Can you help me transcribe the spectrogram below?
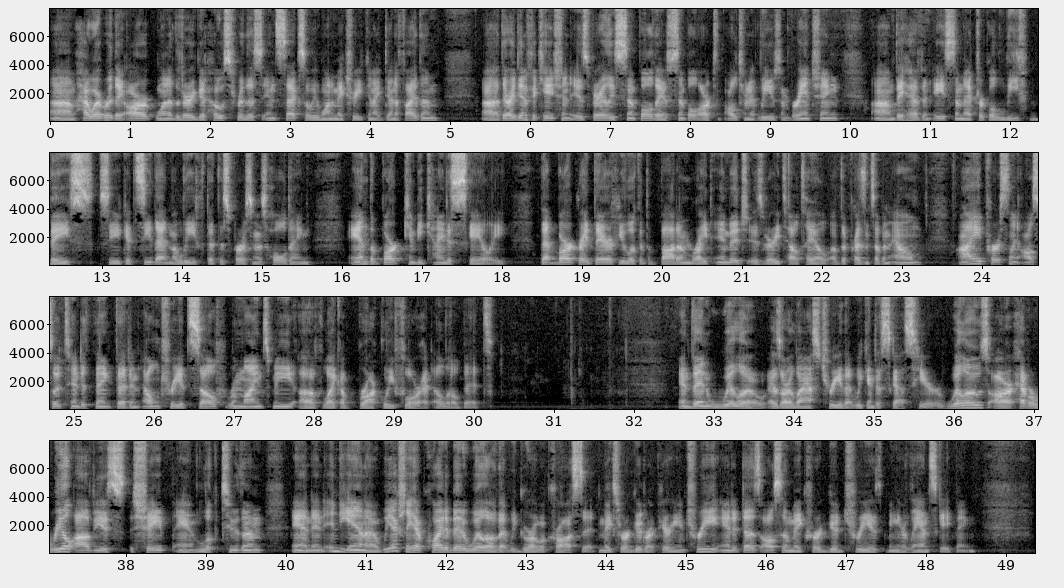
Um, however, they are one of the very good hosts for this insect, so we want to make sure you can identify them. Uh, their identification is fairly simple. They have simple alternate leaves and branching. Um, they have an asymmetrical leaf base, so you could see that in the leaf that this person is holding. And the bark can be kind of scaly. That bark right there, if you look at the bottom right image, is very telltale of the presence of an elm. I personally also tend to think that an elm tree itself reminds me of like a broccoli floret a little bit. and then willow as our last tree that we can discuss here. Willows are have a real obvious shape and look to them, and in Indiana, we actually have quite a bit of willow that we grow across it. it makes for a good riparian tree, and it does also make for a good tree in your landscaping.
